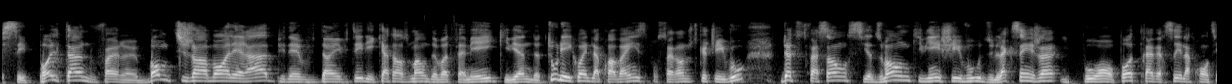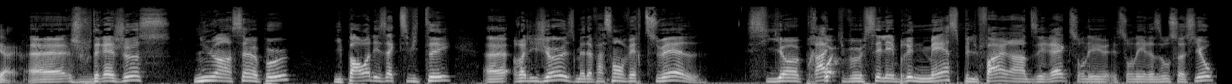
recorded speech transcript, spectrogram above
Puis c'est pas le temps de vous faire un bon petit jambon à l'érable puis d'inviter les 14 membres de votre famille qui viennent de tous les coins de la province pour se rendre jusque chez vous. De toute façon, s'il y a du monde qui vient chez vous du lac Saint-Jean, ils pourront pas traverser la frontière. Euh, je voudrais juste nuancer un peu. Il peut y avoir des activités euh, religieuses, mais de façon virtuelle. S'il y a un prêtre qui veut célébrer une messe puis le faire en direct sur les, sur les réseaux sociaux,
